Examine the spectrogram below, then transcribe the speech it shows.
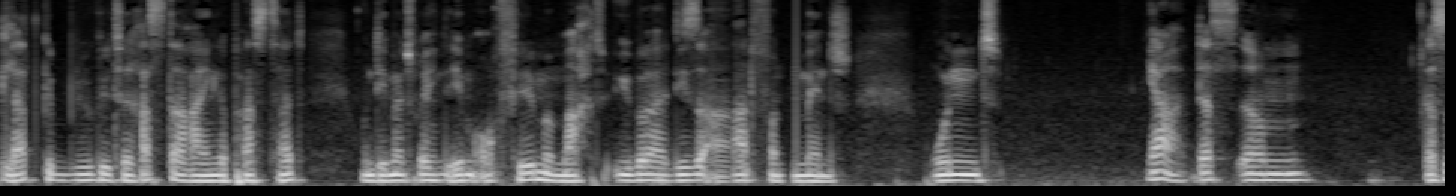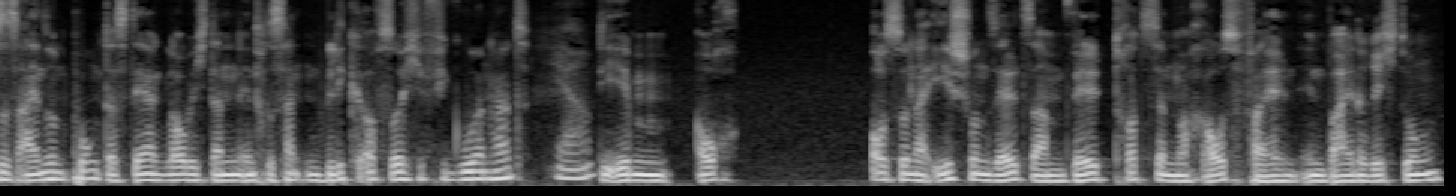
glatt gebügelte Raster reingepasst hat und dementsprechend eben auch Filme macht über diese Art von Mensch. Und ja, das, ähm, das ist ein so ein Punkt, dass der, glaube ich, dann einen interessanten Blick auf solche Figuren hat, ja. die eben auch aus so einer eh schon seltsamen Welt trotzdem noch rausfallen in beide Richtungen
